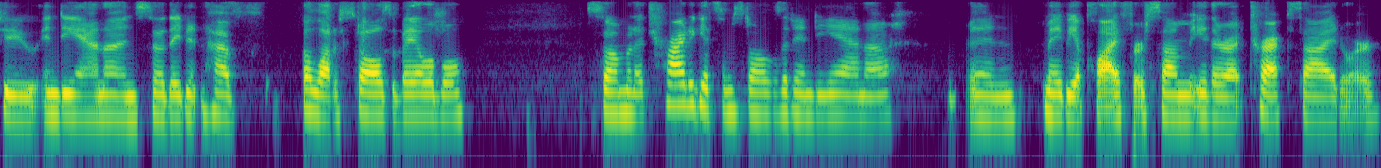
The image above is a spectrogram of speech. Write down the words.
to Indiana, and so they didn't have a lot of stalls available. So I'm going to try to get some stalls at Indiana and maybe apply for some either at trackside or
